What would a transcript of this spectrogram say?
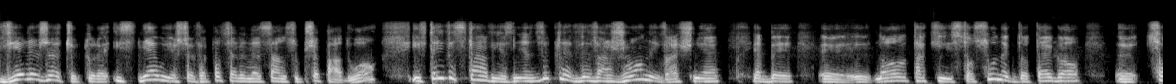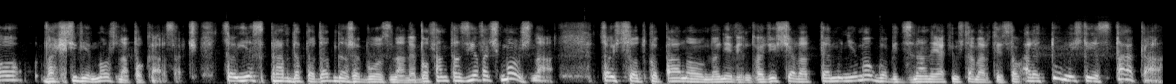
Wiele rzeczy, które istniały jeszcze w epoce renesansu, przepadło i w tej wystawie jest niezwykle wyważony właśnie jakby y, no, taki stosunek do tego, y, co właściwie można pokazać, co jest prawdopodobne, że było znane, bo fantazjować można. Coś, co odkopano, no nie wiem, 20 lat temu nie mogło być znane znany jakimś tam artystą, ale tu myśl jest taka,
